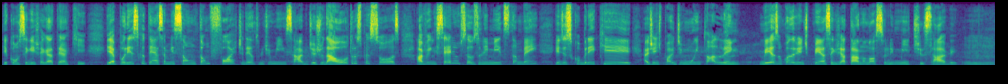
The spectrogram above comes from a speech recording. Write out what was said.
e consegui chegar até aqui. E é por isso que eu tenho essa missão tão forte dentro de mim, sabe? De ajudar outras pessoas a vencerem os seus limites também e descobrir que a gente pode ir muito além mesmo quando a gente pensa que já está no nosso limite, sabe? Uhum.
